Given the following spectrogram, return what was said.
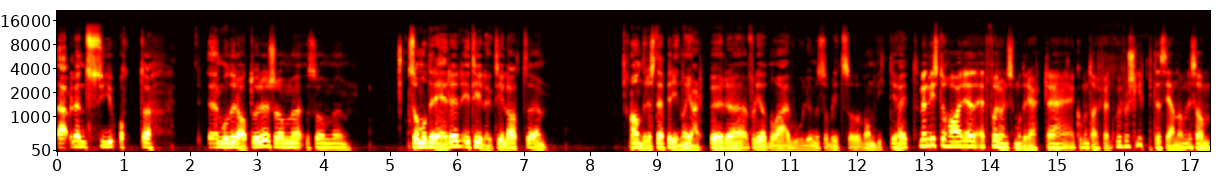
det er vel en syv-åtte eh, moderatorer som, som, eh, som modererer, i tillegg til at eh, andre stepper inn og hjelper, eh, fordi at nå er volumet så blitt så vanvittig høyt. Men hvis du har et forhåndsmoderert eh, kommentarfelt, hvorfor slippes gjennom liksom,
